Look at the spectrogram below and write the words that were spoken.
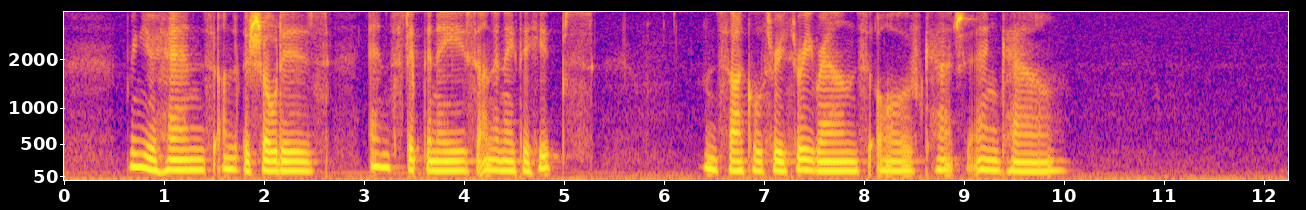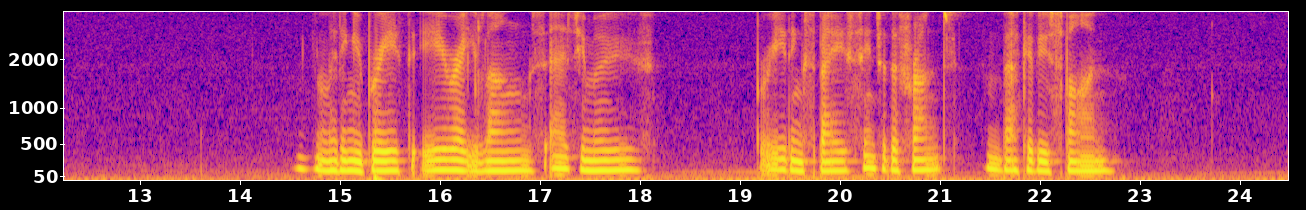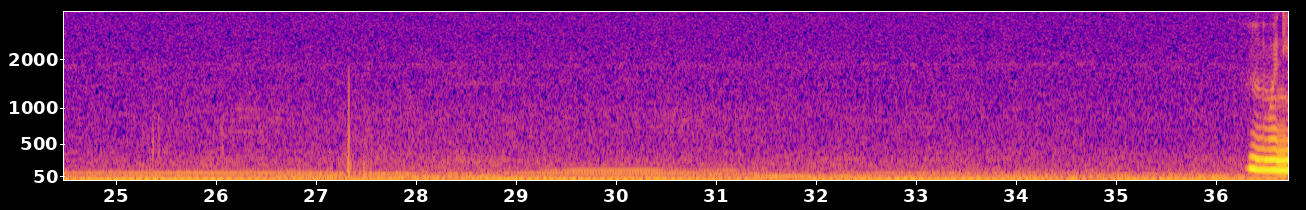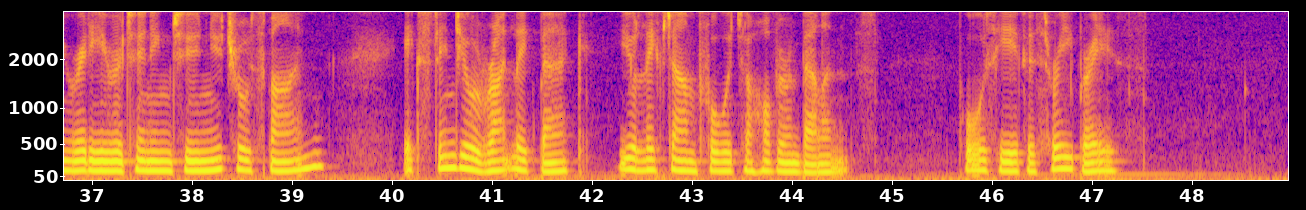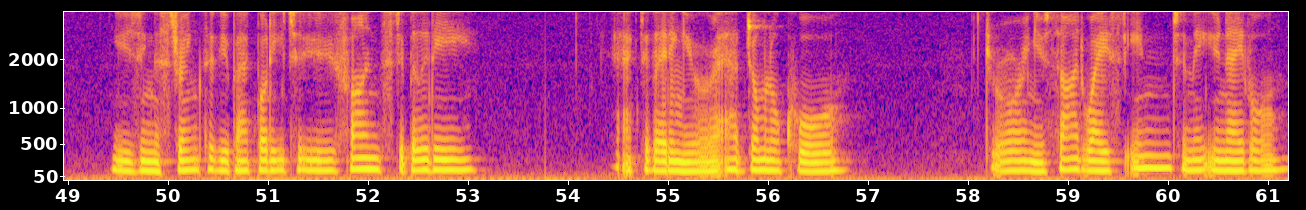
Bring your hands under the shoulders and step the knees underneath the hips and cycle through three rounds of cat and cow. Letting your breath aerate your lungs as you move, breathing space into the front and back of your spine. When you're ready, returning to neutral spine, extend your right leg back, your left arm forward to hover and balance. Pause here for three breaths, using the strength of your back body to find stability, activating your abdominal core, drawing your side waist in to meet your navel.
